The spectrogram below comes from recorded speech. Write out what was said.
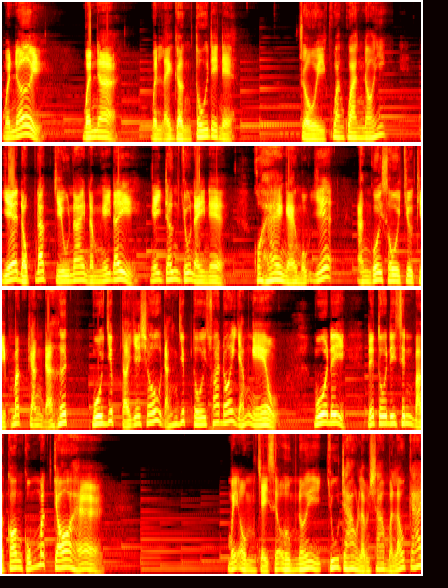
Mình ơi, mình à mình lại gần tôi đây nè. Rồi quan quan nói, vé độc đắc chiều nay nằm ngay đây, ngay chân chỗ này nè. Có hai ngàn một vé, ăn gói xôi chưa kịp mắc răng đã hết, mua giúp tờ giấy số đặng giúp tôi xóa đói giảm nghèo. Mua đi, để tôi đi xin bà con cũng mắc cho hà. Mấy ông chạy xe ôm nói, chú trao làm sao mà láo cá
